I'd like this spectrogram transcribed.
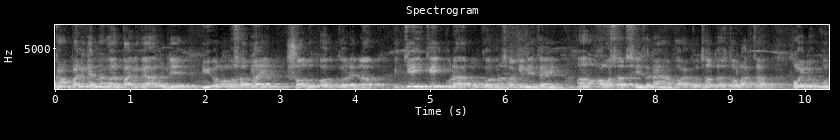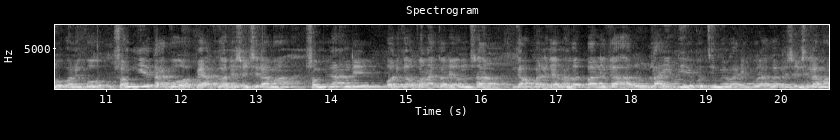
गाउँपालिका नगरपालिकाहरूले यो अवसरलाई सदुपयोग गरेर केही केही कुराहरू गर्न सकिने चाहिँ अवसर सिर्जना भएको छ जस्तो लाग्छ। पहिलो कुरो भनेको सङ्घीयताको अभ्यास गर्ने सिलसिलामा संविधानले परिकल्पना गरे अनुसार गाउँपालिका नगरपालिकाहरूलाई दिएको जिम्मेवारी पुरा गर्ने सिलसिलामा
